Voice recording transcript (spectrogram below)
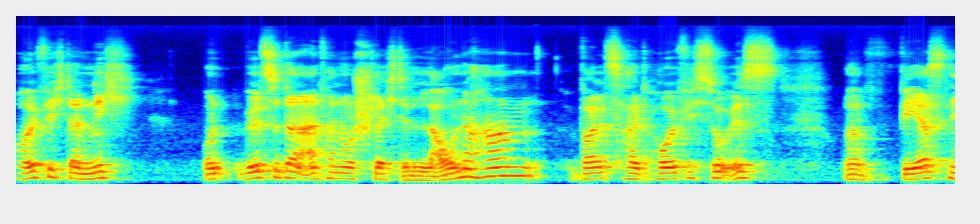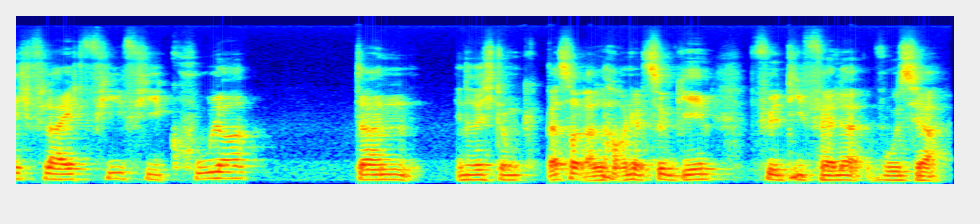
Häufig dann nicht. Und willst du dann einfach nur schlechte Laune haben, weil es halt häufig so ist? Oder wäre es nicht vielleicht viel, viel cooler, dann in Richtung besserer Laune zu gehen für die Fälle, wo es ja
